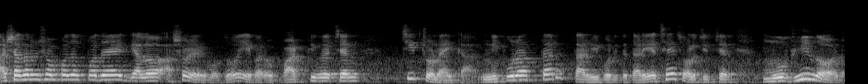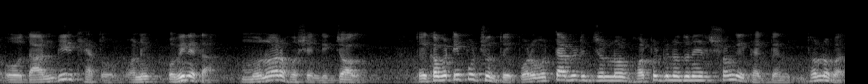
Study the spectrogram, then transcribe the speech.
আর সাধারণ সম্পাদক পদে গেল আসরের মতো, এবারও প্রার্থী হয়েছেন চিত্রনায়িকা নিপুণ আক্তার তার বিপরীতে দাঁড়িয়েছে চলচ্চিত্রের মুভি লর্ড ও দানবীর খ্যাত অনেক অভিনেতা মনোয়ার হোসেন জল তো এই খবরটি পর্যন্তই। পরবর্তী আপডেটের জন্য ভরপুর বিনোদনের সঙ্গেই থাকবেন। ধন্যবাদ।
